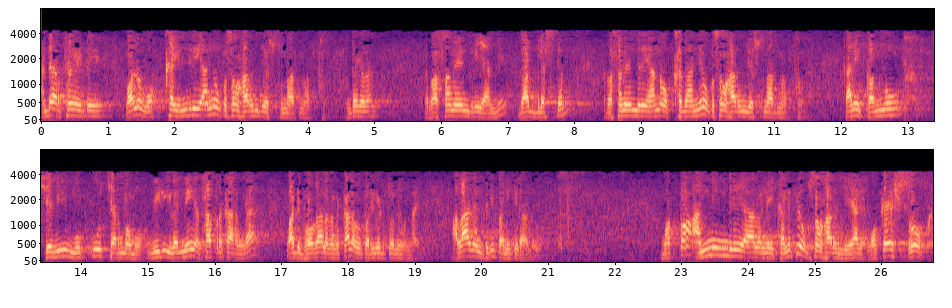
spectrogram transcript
అంటే అర్థం ఏంటి? వాళ్ళు ఒక్క ఇంద్రియాన్ని ఉపసంహారం చేస్తున్నారని అర్థం. అంతే కదా? రసనేంద్రియాన్ని గాడ్ బ్లెస్ దమ్ రసనేంద్రియాన్ని ఒక్కదాన్ని ఉపసంహారం చేస్తున్నారని అర్థం. కానీ కన్ను చెవి ముక్కు చర్మము వీడి ఇవన్నీ యథాప్రకారంగా వాటి భోగాల వెనకాల అవి పరిగెడుతూనే ఉన్నాయి. అలాగంటిది పనికిరాదు. మొత్తం అన్ని ఇంద్రియాలని కలిపి ఉపసంహారం చేయాలి. ఒకే స్ట్రోక్.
